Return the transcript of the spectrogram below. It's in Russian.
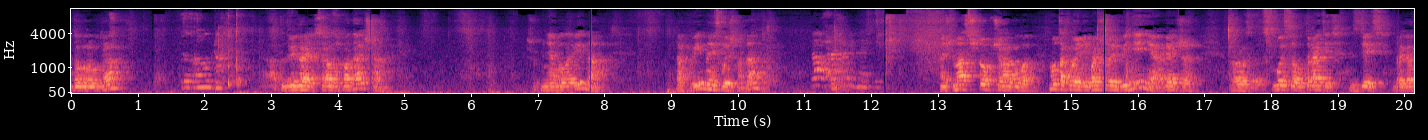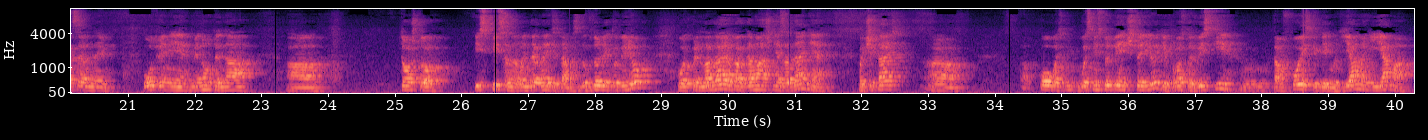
Доброе утро. Доброе утро. Отодвигаюсь сразу подальше, чтобы меня было видно. Так, видно и слышно, да? Да, хорошо видно. Значит, у нас что вчера было? Ну, такое небольшое введение. Опять же, э, смысл тратить здесь драгоценные утренние минуты на э, то, что исписано в интернете там вдоль и поперек. Вот предлагаю как домашнее задание почитать э, о восьми- восьмиступенчатой йоге, просто ввести э, там в поиске где-нибудь яма, не яма,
